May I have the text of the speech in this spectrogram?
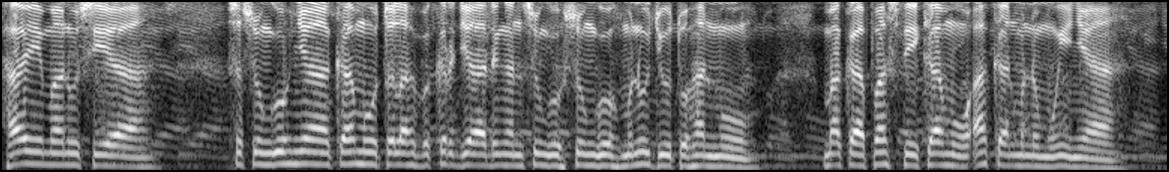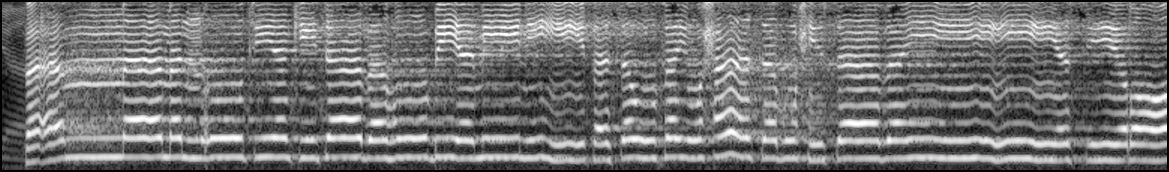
Hai manusia, sesungguhnya kamu telah bekerja dengan sungguh-sungguh menuju Tuhanmu, maka pasti kamu akan menemuinya. فأما من أوتي كتابه بيمينه فسوف يحاسب حسابا يسيرا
